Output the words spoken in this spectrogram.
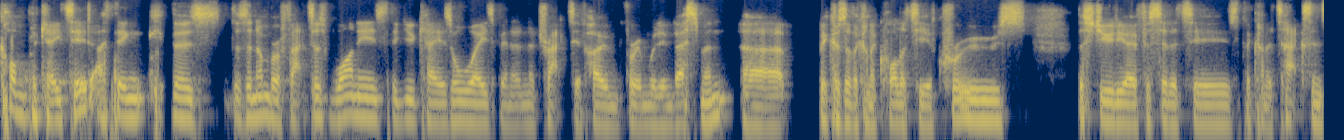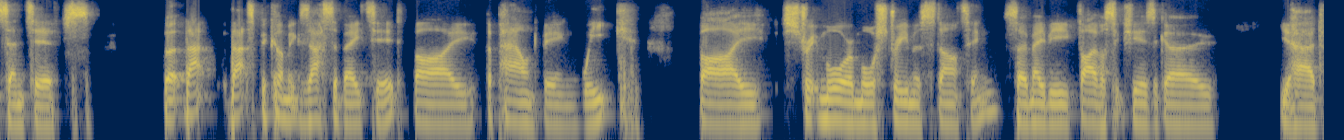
complicated. I think there's there's a number of factors. One is the UK has always been an attractive home for inward investment uh, because of the kind of quality of crews, the studio facilities, the kind of tax incentives, but that that's become exacerbated by the pound being weak, by more and more streamers starting. So maybe five or six years ago, you had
